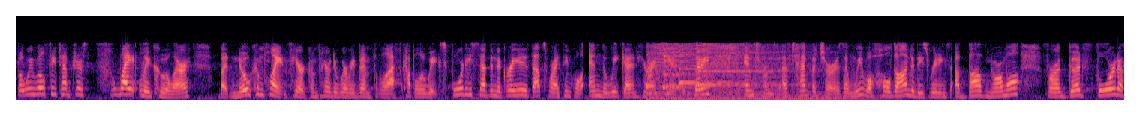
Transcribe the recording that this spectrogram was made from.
but we will see temperatures slightly cooler but no complaints here compared to where we've been for the last couple of weeks. 47 degrees, that's where I think we'll end the weekend here in Kansas City in terms of temperatures. And we will hold on to these readings above normal for a good four to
